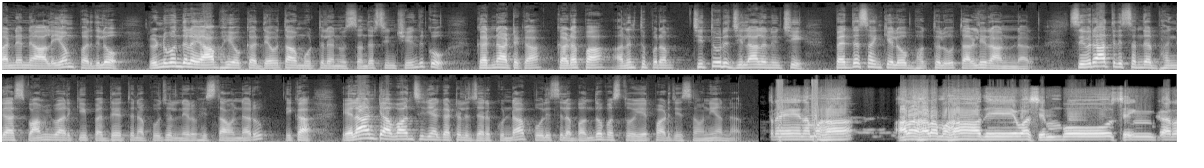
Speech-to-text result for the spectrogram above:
బండెన్న ఆలయం పరిధిలో రెండు వందల యాభై ఒక్క దేవతామూర్తులను సందర్శించేందుకు కర్ణాటక కడప అనంతపురం చిత్తూరు జిల్లాల నుంచి పెద్ద సంఖ్యలో భక్తులు తరలిరానున్నారు. శివరాత్రి సందర్భంగా స్వామివారికి పెద్ద ఎత్తున పూజలు నిర్వహిస్తా ఉన్నారు. ఇక ఎలాంటి అవాంఛనీయ ఘటనలు జరగకుండా పోలీసుల బందోబస్తు ఏర్పాటు చేశామని అన్నారు. అరహర మహాదేవ శంభో శంకర.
